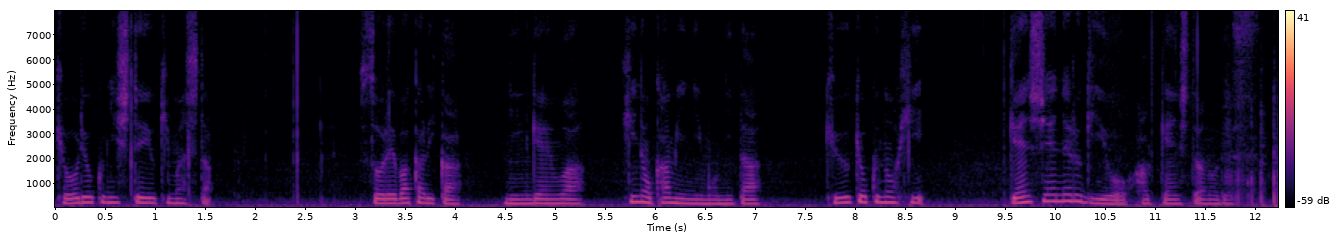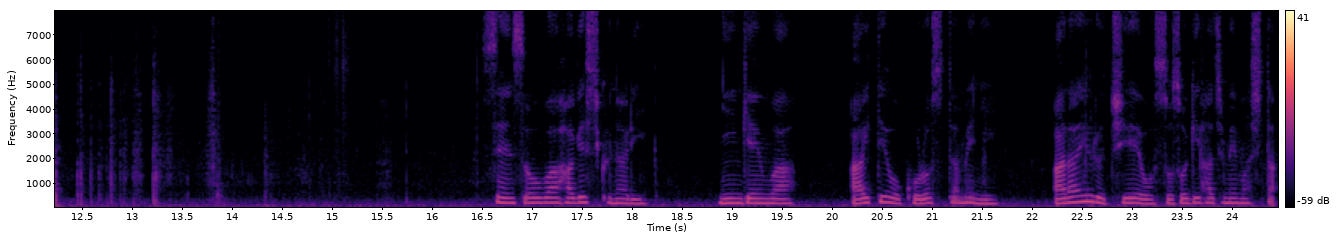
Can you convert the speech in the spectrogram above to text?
強力にしてゆきました。そればかりか人間は火の神にも似た究極の火原子エネルギーを発見したのです。戦争は激しくなり人間は相手を殺すためにあらゆる知恵を注ぎ始めました。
